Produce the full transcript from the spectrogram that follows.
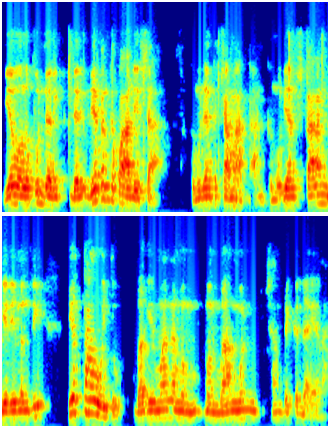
Dia walaupun dari, dari dia kan kepala desa, kemudian kecamatan, kemudian sekarang jadi menteri, dia tahu itu bagaimana membangun sampai ke daerah.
